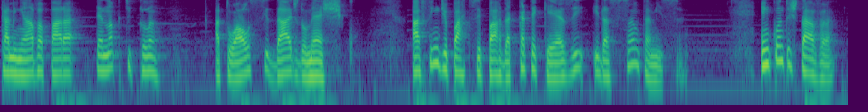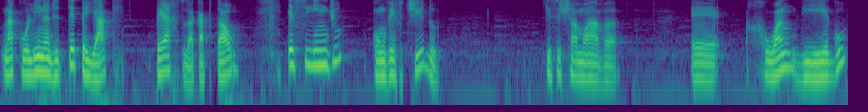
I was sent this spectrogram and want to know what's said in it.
caminhava para Tenochtitlan, atual cidade do México, a fim de participar da catequese e da Santa Missa. Enquanto estava na colina de Tepeyac, perto da capital, esse índio convertido, que se chamava é, Juan Diego,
